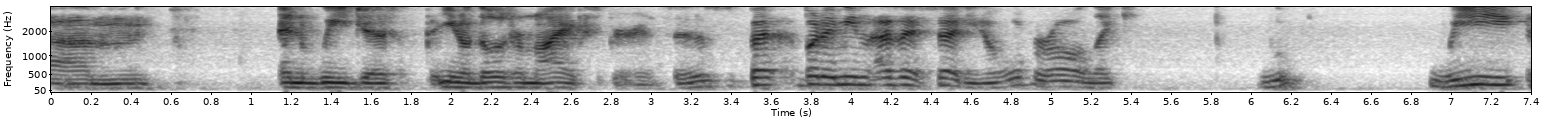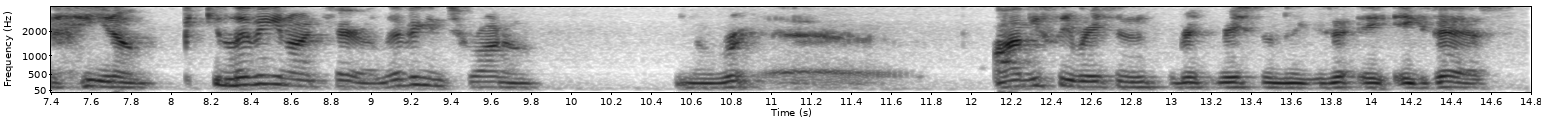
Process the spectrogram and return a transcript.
um, and we just, you know, those are my experiences. But but I mean, as I said, you know, overall, like we, you know, living in Ontario, living in Toronto, you know, uh, obviously racism racism exi- exists,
